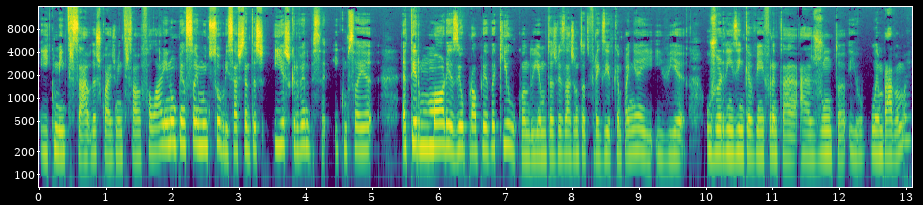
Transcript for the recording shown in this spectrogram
e que me interessava, das quais me interessava falar, e não pensei muito sobre isso. Às tantas ia escrevendo pensei, e comecei a, a ter memórias eu própria daquilo, quando ia muitas vezes à junta de freguesia de campanha e, e via o jardinzinho que havia em frente à, à junta, e eu lembrava-me,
